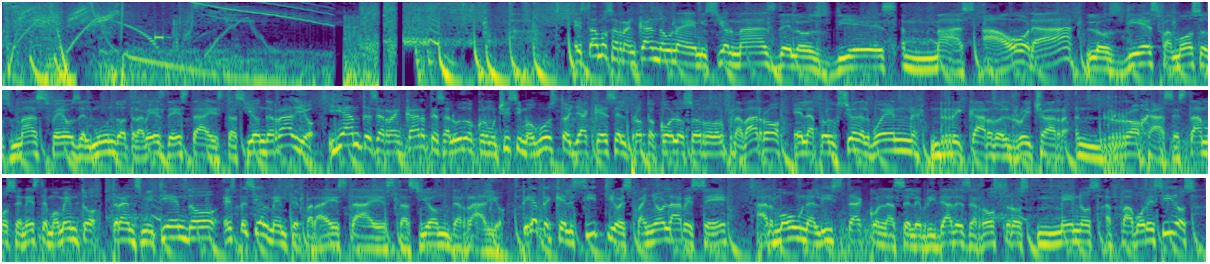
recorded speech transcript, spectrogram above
Estamos arrancando una emisión más de los 10 más. Ahora, los 10 famosos más feos del mundo a través de esta estación de radio. Y antes de arrancar, te saludo con muchísimo gusto, ya que es el protocolo. Soy Rodolfo Navarro. En la producción, el buen Ricardo, el Richard Rojas. Estamos en este momento transmitiendo especialmente para esta estación de radio. Fíjate que el sitio español ABC armó una lista con las celebridades de rostros menos favorecidos.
